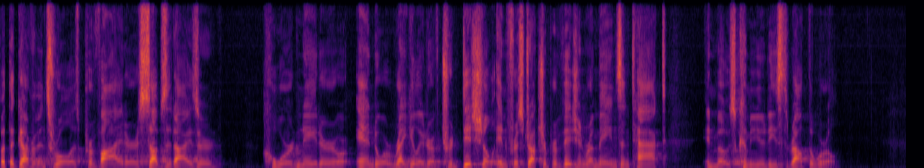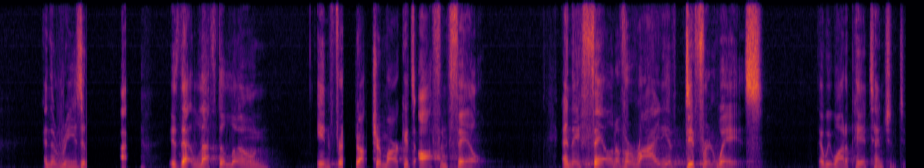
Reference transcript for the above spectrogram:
But the government's role as provider, subsidizer, coordinator, or, and or regulator of traditional infrastructure provision remains intact in most communities throughout the world. And the reason is that left alone, infrastructure markets often fail. And they fail in a variety of different ways that we want to pay attention to.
